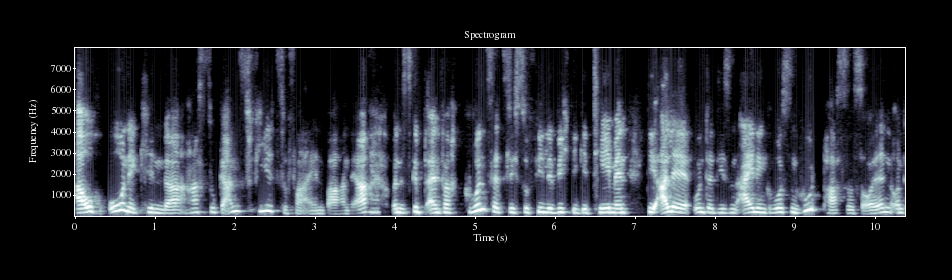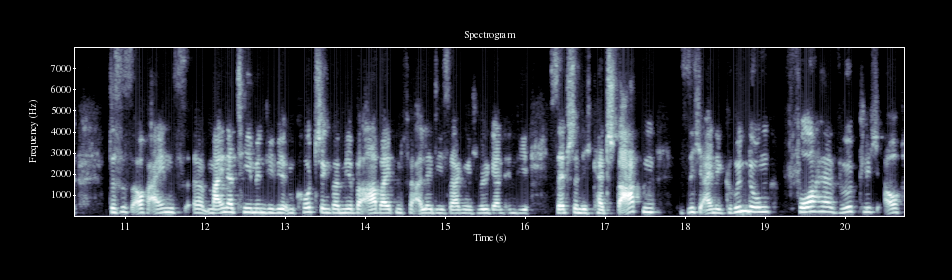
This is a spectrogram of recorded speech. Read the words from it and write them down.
auch ohne Kinder hast du ganz viel zu vereinbaren, ja? Und es gibt einfach grundsätzlich so viele wichtige Themen, die alle unter diesen einen großen Hut passen sollen. Und das ist auch eins äh, meiner Themen, die wir im Coaching bei mir bearbeiten, für alle, die sagen, ich will gern in die Selbstständigkeit starten, sich eine Gründung vorher wirklich auch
